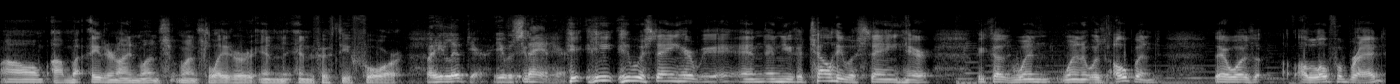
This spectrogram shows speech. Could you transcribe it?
oh, um, eight or nine months months later in, in 54. But he lived here. He was staying here. He, he, he was staying here, and, and you could tell he was staying here because when, when it was opened, there was a loaf of bread,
